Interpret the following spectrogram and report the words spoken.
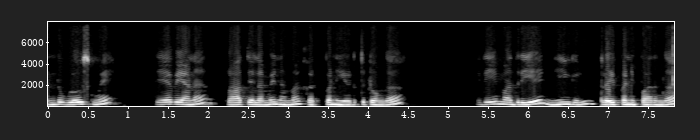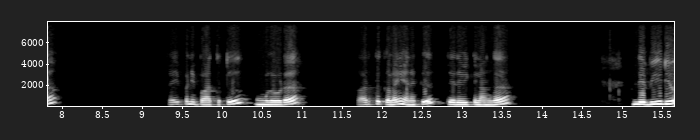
ரெண்டு ப்ளவுஸ்க்குமே தேவையான கிளாத் எல்லாமே நம்ம கட் பண்ணி எடுத்துட்டோங்க. இதே மாதிரியே நீங்களும் ட்ரை பண்ணி பாருங்க. ட்ரை பண்ணி பார்த்துட்டு உங்களோட கருத்துக்களை எனக்கு தெரிவிக்கலாங்க. இந்த வீடியோ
